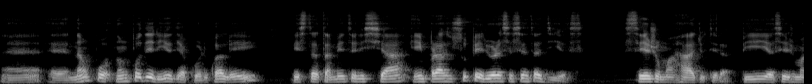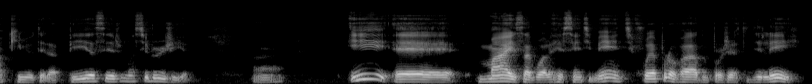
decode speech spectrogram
É, é, não, não poderia, de acordo com a lei, esse tratamento iniciar em prazo superior a 60 dias, seja uma radioterapia, seja uma quimioterapia, seja uma cirurgia. Ah, e é, mais agora recentemente foi aprovado um projeto de lei,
